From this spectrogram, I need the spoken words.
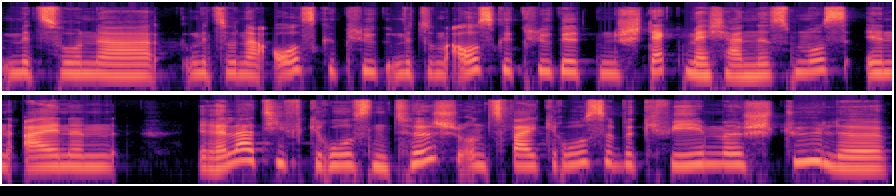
mit so einer, mit so einer ausgeklüg mit so einem ausgeklügelten Steckmechanismus in einen relativ großen Tisch und zwei große bequeme Stühle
